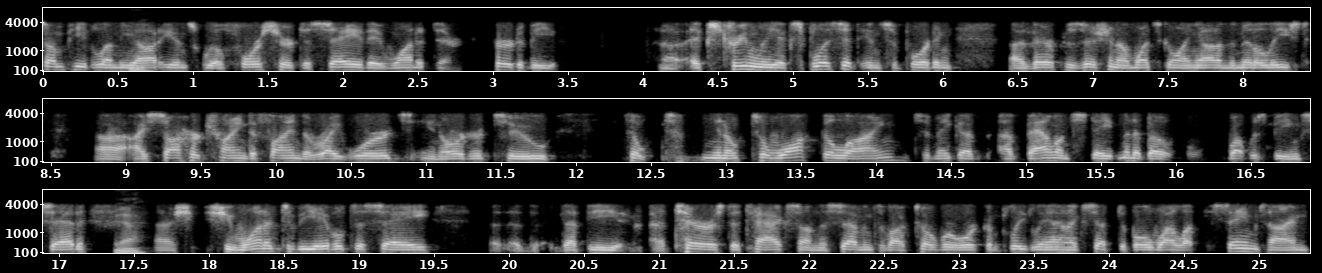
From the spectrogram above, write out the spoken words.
some people in the audience will force her to say. They wanted to, her to be uh, extremely explicit in supporting uh, their position on what's going on in the Middle East. Uh, I saw her trying to find the right words in order to, to, to you know, to walk the line, to make a, a balanced statement about what was being said. Yeah. Uh, she, she wanted to be able to say uh, that the terrorist attacks on the 7th of October were completely unacceptable, while at the same time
